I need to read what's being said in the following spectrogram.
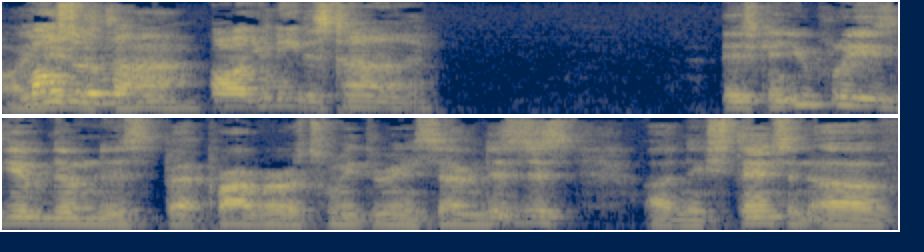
All most of the time. all you need is time. Is can you please give them this Proverbs 23 and 7? This is just an extension of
